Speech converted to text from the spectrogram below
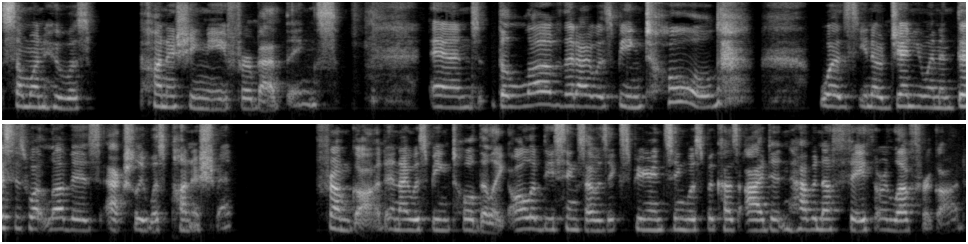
someone who was punishing me for bad things. And the love that I was being told was, you know, genuine and this is what love is actually was punishment from God. And I was being told that like all of these things I was experiencing was because I didn't have enough faith or love for God.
